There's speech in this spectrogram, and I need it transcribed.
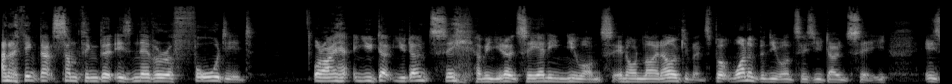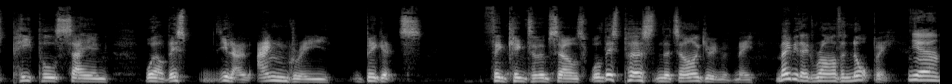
and I think that's something that is never afforded, or I you don't you don't see. I mean, you don't see any nuance in online arguments, but one of the nuances you don't see is people saying, "Well, this you know angry bigots." Thinking to themselves, well, this person that's arguing with me, maybe they'd rather not be. Yeah.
